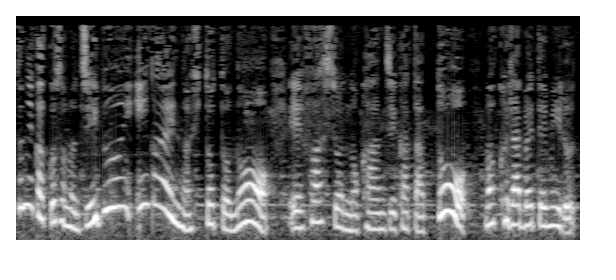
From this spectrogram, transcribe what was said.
とにかくその自分以外の人との、えファッションの感じ方と、まあ、比べてみる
